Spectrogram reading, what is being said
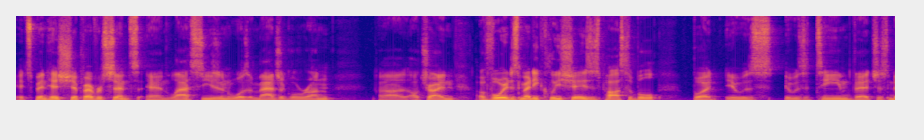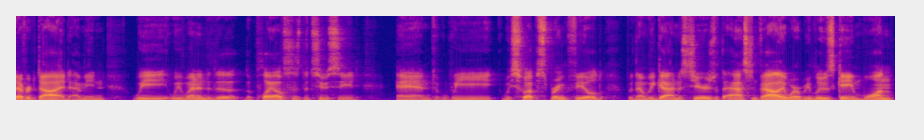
it's been his ship ever since. And last season was a magical run. Uh, I'll try and avoid as many cliches as possible, but it was it was a team that just never died. I mean, we we went into the, the playoffs as the two seed, and we we swept Springfield, but then we got in a series with Aston Valley where we lose game one,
